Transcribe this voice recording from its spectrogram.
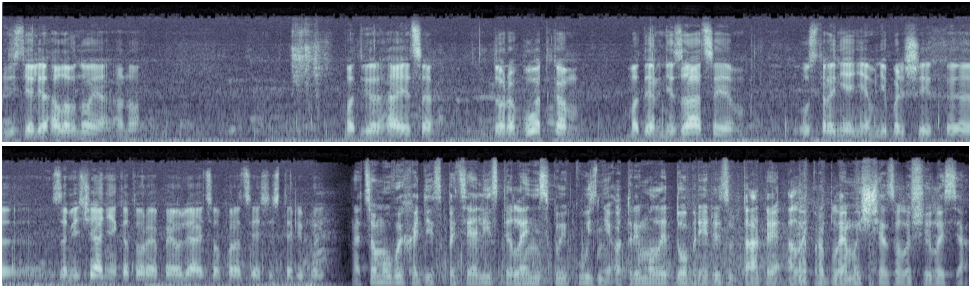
изделие головное, оно подвергается доработкам, модернизациям, устранением небольших э, замечаний, которые появляются в процессе стрельбы. На цьому виході спеціалісти Ленінської кузні отримали добрі результати, але проблеми ще залишилися.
